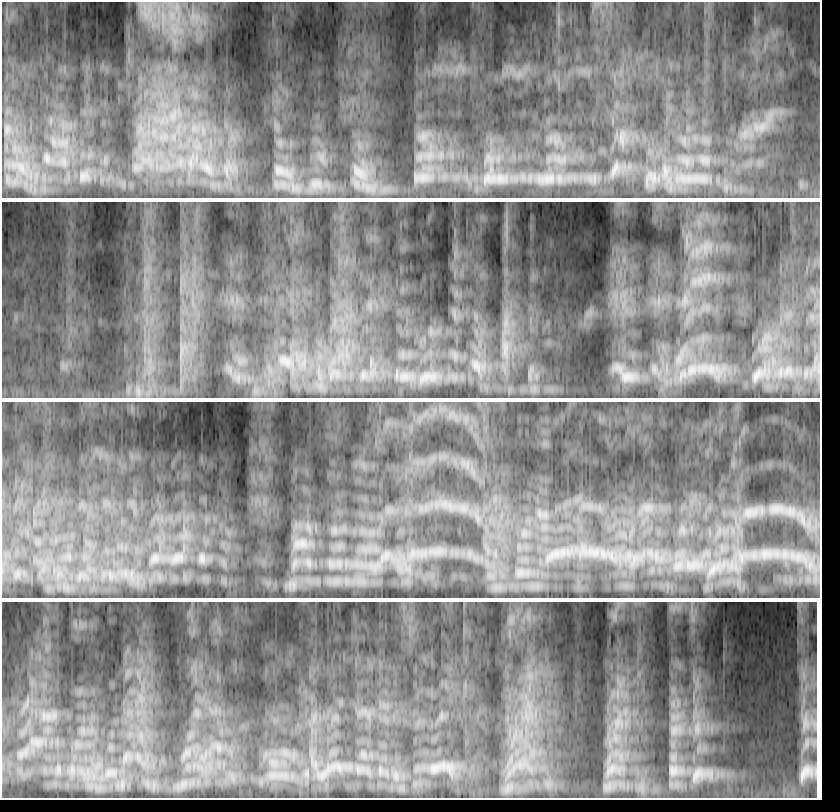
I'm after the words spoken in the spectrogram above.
टुङ। अब आउँछ। टुङ टुङ। टुङ फुङ लुङ सुङ। माफ गर्न गर्न अब गर्न गर्न नाइ म अब ल साथीहरू सुन्नु है। नहाँसी नहाँसी त चुप चुप।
